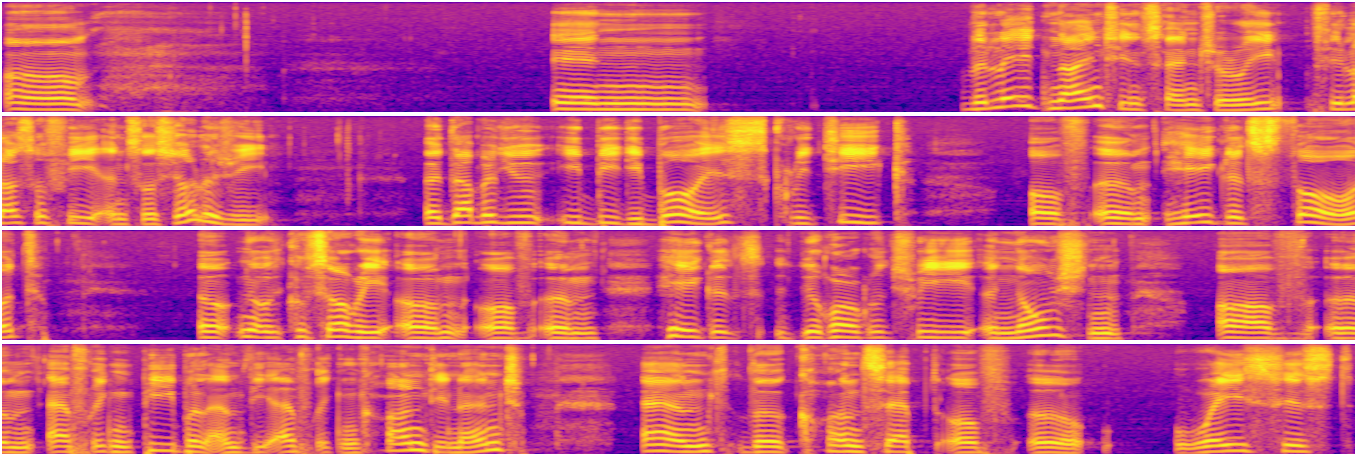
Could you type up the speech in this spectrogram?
Um, in the late 19th century, philosophy and sociology, W.E.B. Du Bois' critique of um, Hegel's thought, uh, no, sorry, um, of um, Hegel's derogatory notion of um, African people and the African continent, and the concept of uh, racist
